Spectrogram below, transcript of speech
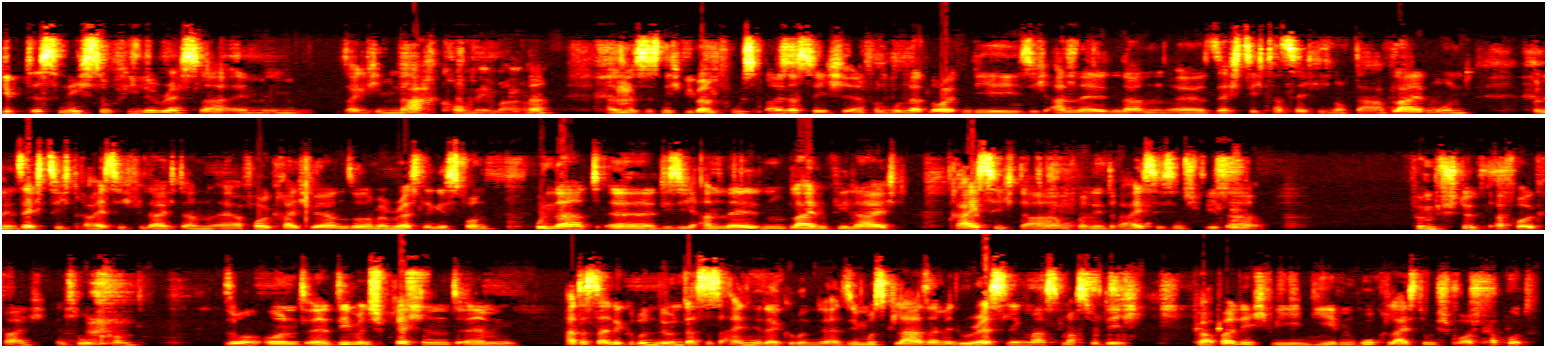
gibt es nicht so viele Wrestler im, im sage ich, im Nachkommen immer. Ne? Also es ist nicht wie beim Fußball, dass sich äh, von 100 Leuten, die sich anmelden, dann äh, 60 tatsächlich noch da bleiben und von den 60 30 vielleicht dann äh, erfolgreich werden, sondern beim Wrestling ist von 100, äh, die sich anmelden, bleiben vielleicht 30 da und von den 30 sind später fünf Stück erfolgreich, wenn es hochkommt. So und äh, dementsprechend ähm, hat das seine Gründe und das ist eine der Gründe. Also, dir muss klar sein, wenn du Wrestling machst, machst du dich körperlich wie in jedem Hochleistungssport kaputt.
